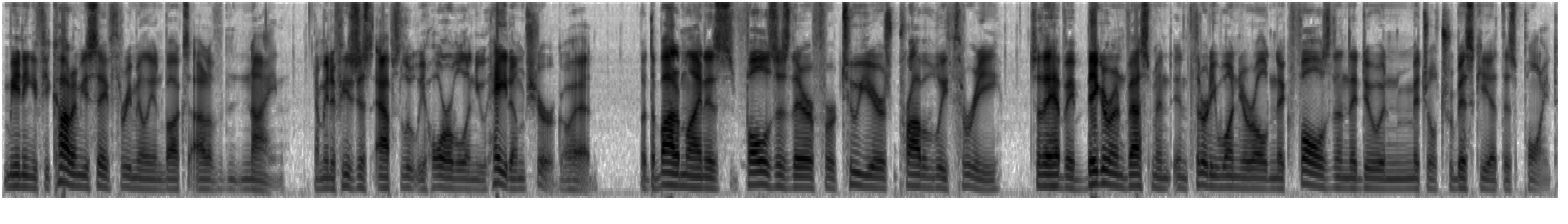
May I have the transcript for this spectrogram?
meaning if you cut him, you save 3 million bucks out of nine. I mean, if he's just absolutely horrible and you hate him, sure, go ahead. But the bottom line is Foles is there for two years, probably three. So they have a bigger investment in 31 year old Nick Foles than they do in Mitchell Trubisky at this point.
